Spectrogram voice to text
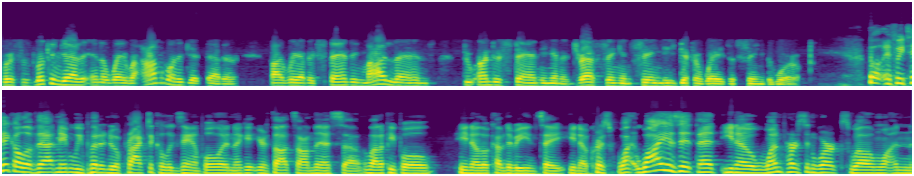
versus looking at it in a way where I'm going to get better by way of expanding my lens through understanding and addressing and seeing these different ways of seeing the world. Well, if we take all of that, maybe we put it into a practical example, and I get your thoughts on this. Uh, a lot of people, you know, they'll come to me and say, you know, Chris, why why is it that you know one person works well in one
